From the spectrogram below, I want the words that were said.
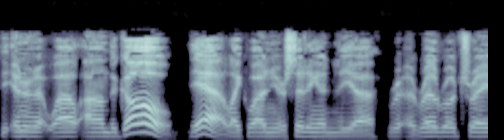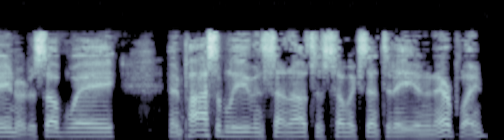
the internet while on the go. Yeah, like when you're sitting in the uh, railroad train or the subway, and possibly even sent out to some extent today in an airplane.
